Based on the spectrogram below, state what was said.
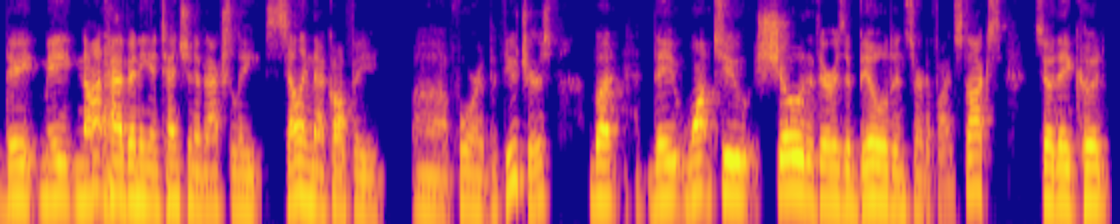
they may not have any intention of actually selling that coffee uh, for the futures, but they want to show that there is a build in certified stocks so they could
